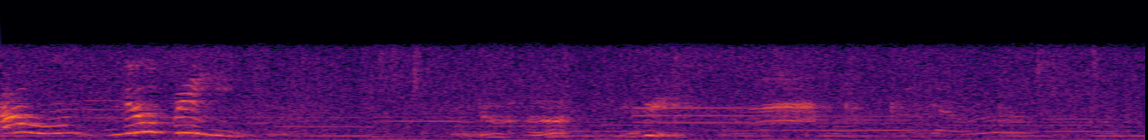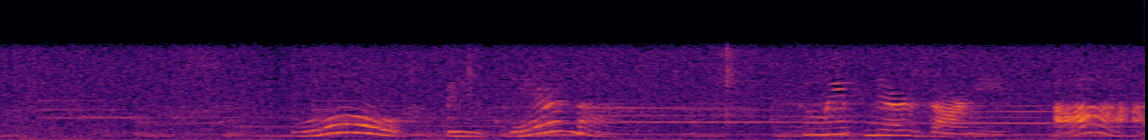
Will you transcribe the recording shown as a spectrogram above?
Oh, newbie. Oh, Bezerna. Sleep near Zarni. Ah,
